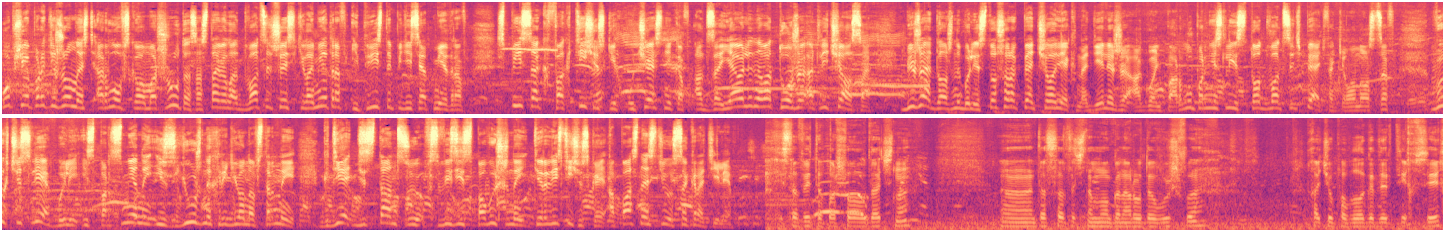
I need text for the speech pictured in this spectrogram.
Общая протяженность Орловского маршрута составила 26 километров и 350 метров. Список фактических участников от заявленного тоже отличался. Бежать должны были 145 человек, на деле же огонь по Орлу пронесли 125 факелоносцев. В их числе были и спортсмены из южных регионов страны, где дистанцию в связи с повышенной террористической опасностью сократили. Эстафета прошла удачно. Э, достаточно много народа вышло. Хочу поблагодарить их всех.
